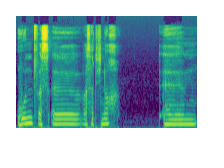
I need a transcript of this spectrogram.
und was, äh, was hatte ich noch? Ähm,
